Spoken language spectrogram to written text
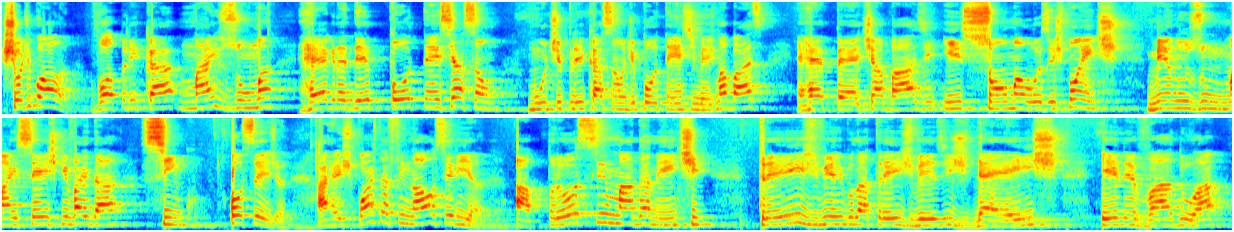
Show de bola! Vou aplicar mais uma regra de potenciação. Multiplicação de potência de mesma base, repete a base e soma os expoentes. Menos 1 mais 6 que vai dar 5. Ou seja, a resposta final seria aproximadamente 3,3 vezes 10 elevado a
